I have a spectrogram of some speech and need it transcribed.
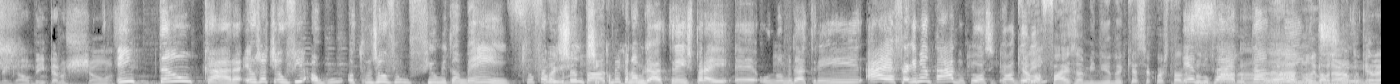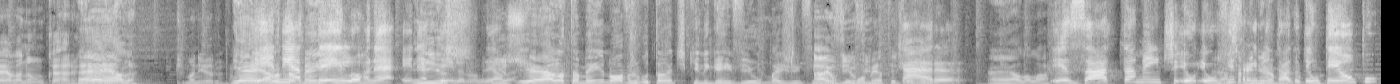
legal, bem pé no chão, assim. Então, cara, eu já eu vi algum. Outro dia eu vi um filme também que eu falei, gente, como é que é o nome da atriz? Peraí, é, o nome da atriz. Ah, é Fragmentado, que eu, assim, que eu é adorei. Que ela faz a menina que é sequestrada pelo cara. Ah, ela não lembrava que era ela, não, cara. É ela. Que maneiro. E é ela Enya também... Taylor, né? Enya isso, Taylor o nome dela. Isso. E é ela também em Novos Mutantes, que ninguém viu, mas enfim, ah, eu vi, em algum momento vi. a gente Cara, é ela lá. Exatamente. Eu, eu vi é fragmentado tem um tempo.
